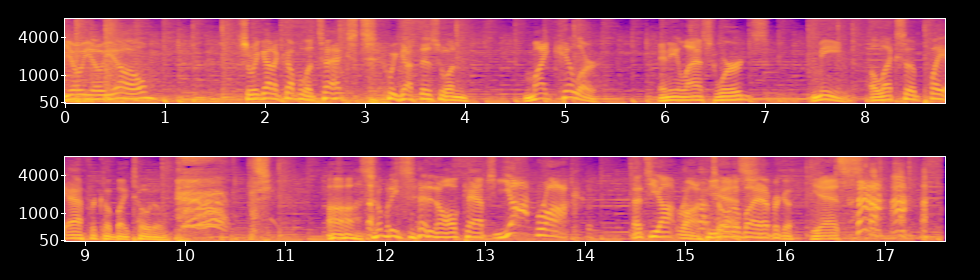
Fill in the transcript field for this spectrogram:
Yo, yo, yo. So we got a couple of texts. We got this one. Mike Killer any last words? Me. Alexa, play Africa by Toto. uh, somebody said in all caps, Yacht Rock. That's Yacht Rock. Toto by Africa. Yes.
